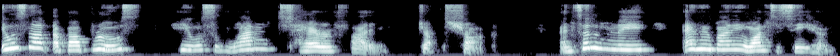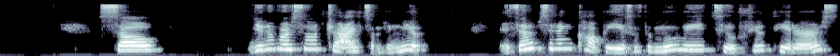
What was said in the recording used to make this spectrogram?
It was not about Bruce, he was one terrifying shark. And suddenly, everybody wanted to see him. So, Universal tried something new. Instead of sending copies of the movie to a few theaters,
